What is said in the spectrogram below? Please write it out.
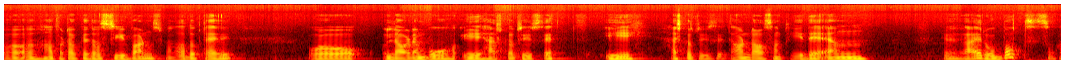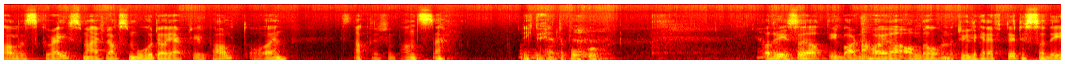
Og han får tak i syv barn som han adopterer, og lar dem bo i herskapshuset sitt. I herskapshuset sitt har han da samtidig en er en robot som kalles Grace, som er en slags mor og hjelper til på alt, og en snakkende sjimpanse. Riktig. Heter Pogo. Og det viser seg at de barna har jo da alle overnaturlige krefter, så de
